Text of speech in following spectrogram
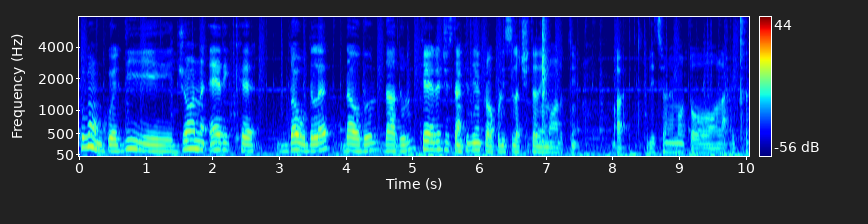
Comunque, di John Eric Dowdle, Dowdle, Dadul, che è il regista anche di Necropolis, La città dei morti. Vabbè, edizione molto light.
